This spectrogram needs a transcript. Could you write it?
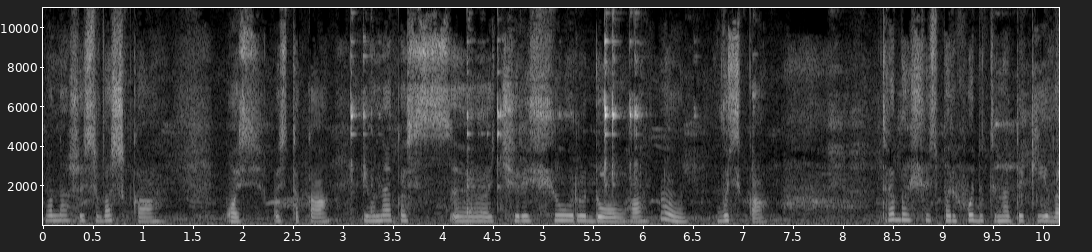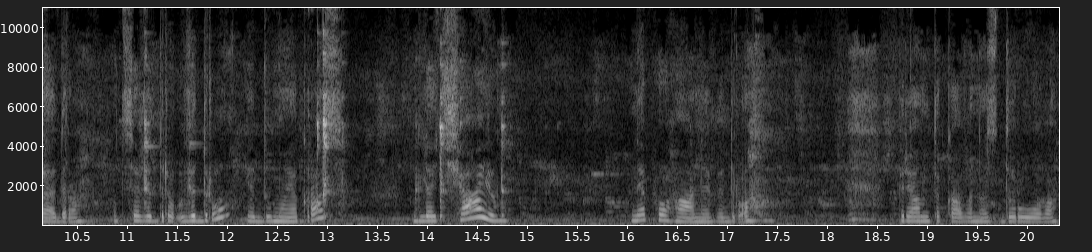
вона щось важка. Ось, ось така. І вона якась е, чересчур довга, ну, вузька. Треба щось переходити на такі ведра. Оце ведро, ведро, я думаю, якраз для чаю непогане ведро. Прям така вона здорова.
